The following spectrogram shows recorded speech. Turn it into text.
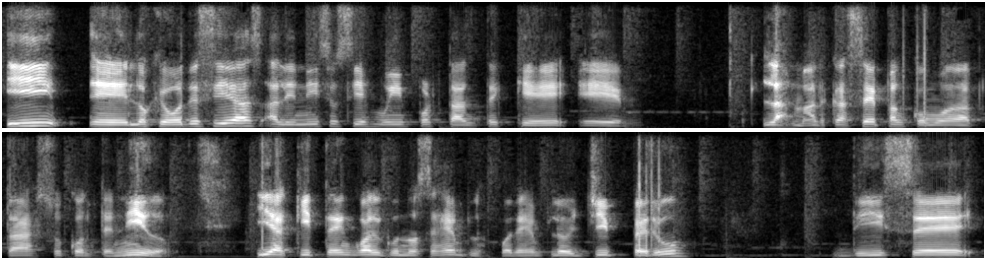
Y eh, lo que vos decías al inicio sí es muy importante que eh, las marcas sepan cómo adaptar su contenido. Y aquí tengo algunos ejemplos. Por ejemplo, Jeep Perú dice,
